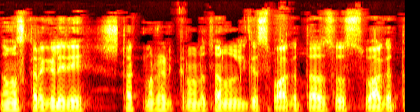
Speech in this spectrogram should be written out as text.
ನಮಸ್ಕಾರ ಗೆಳೆಯರಿ ಸ್ಟಾಕ್ ಮಾರ್ಕೆಟ್ ಕನ್ನಡ ಚಾನಲ್ಗೆ ಸ್ವಾಗತ, ಸುಸ್ವಾಗತ.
